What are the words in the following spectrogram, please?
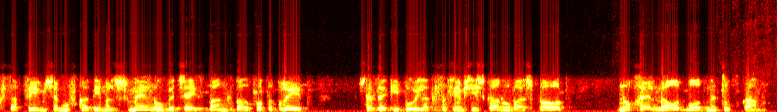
כספים שמופקדים על שמנו בצ'ייס בנק בארצות הברית, שזה גיבוי לכספים שהשקענו בהשפעות. נוכל מאוד מאוד מתוחכם.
